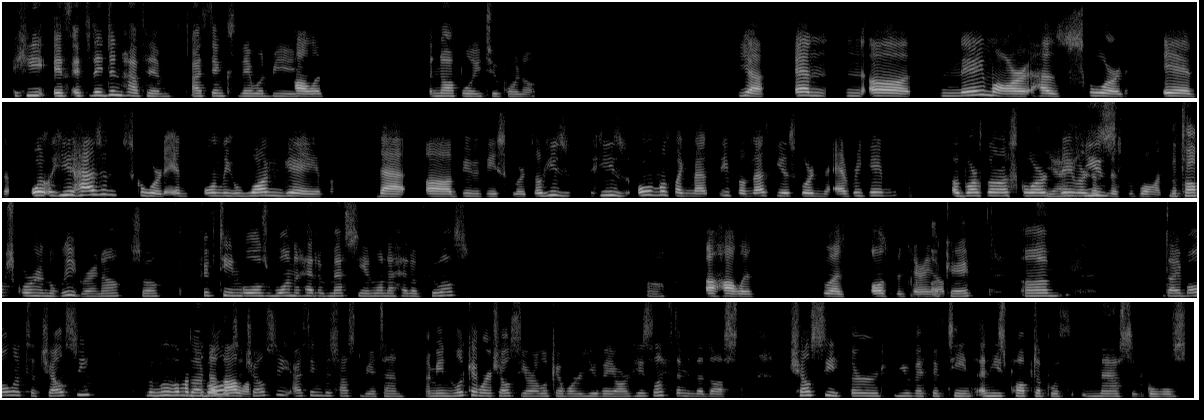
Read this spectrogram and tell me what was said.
He if if they didn't have him, I think they would be Solid. Napoli oh. 2.0. Yeah, and uh, Neymar has scored in. Well, he hasn't scored in only one game that uh BVB scored. So he's he's almost like Messi, but Messi has scored in every game of Barcelona scored. Yeah, Neymar he's- just missed one. The top scorer in the league right now. So 15 goals, one ahead of Messi and one ahead of who else? Uh, Haaland, who has also been tearing up. Okay. Um Dybala to Chelsea. We move on to to Chelsea, I think this has to be a 10. I mean, look at where Chelsea are, look at where Juve are. He's left them in the dust. Chelsea third, Juve 15th, and he's popped up with massive goals.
